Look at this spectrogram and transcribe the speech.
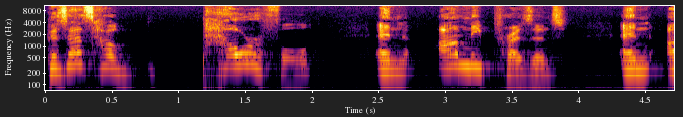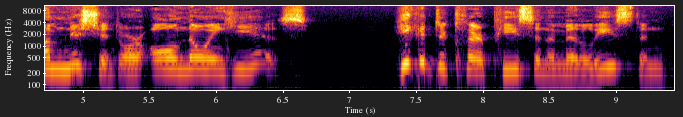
Because that's how powerful and omnipresent and omniscient or all knowing He is. He could declare peace in the Middle East and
